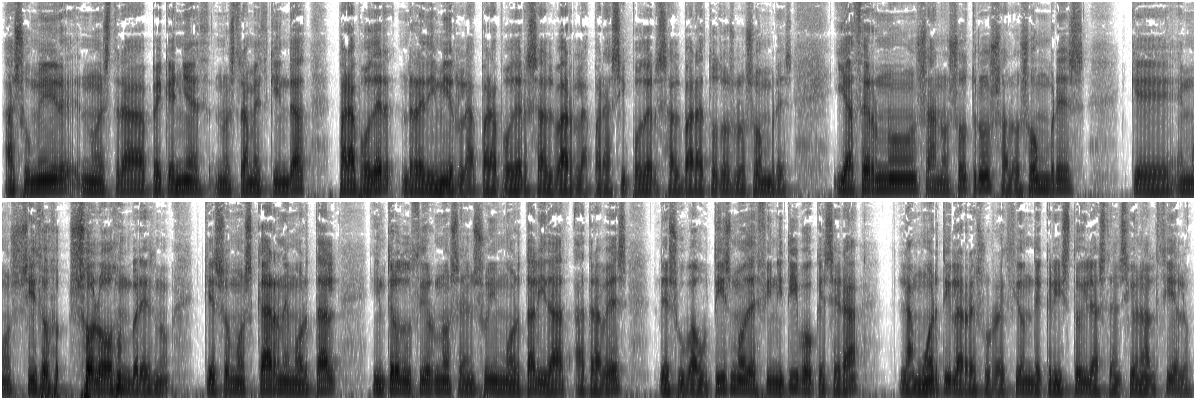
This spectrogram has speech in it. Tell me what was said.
asumir nuestra pequeñez, nuestra mezquindad, para poder redimirla, para poder salvarla, para así poder salvar a todos los hombres y hacernos a nosotros, a los hombres que hemos sido solo hombres, ¿no? que somos carne mortal, introducirnos en su inmortalidad a través de su bautismo definitivo que será la muerte y la resurrección de Cristo y la ascensión al cielo.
